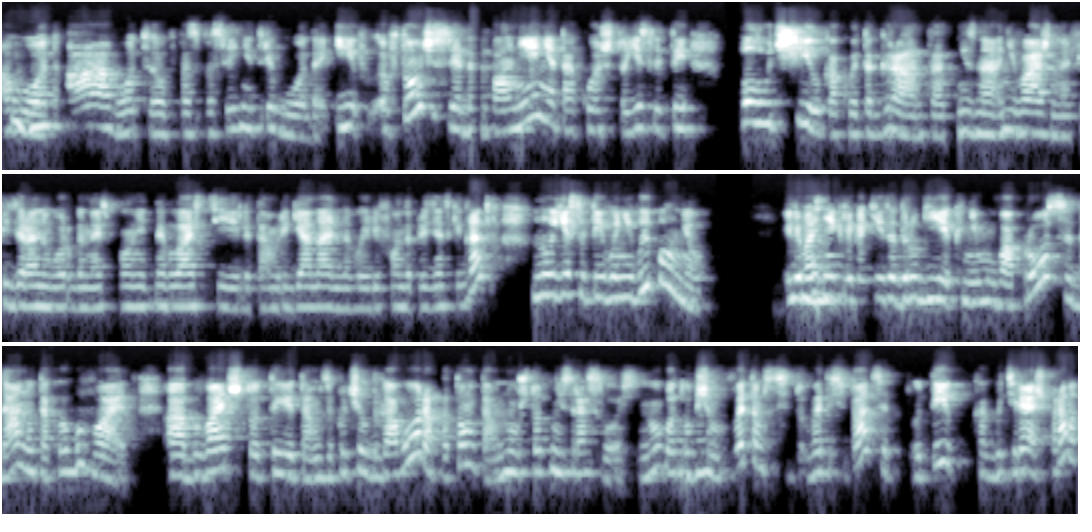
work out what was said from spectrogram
mm-hmm. вот, а вот в последние три года. И в, в том числе дополнение такое, что если ты получил какой-то грант от, не знаю, неважно, федерального органа исполнительной власти или там регионального или фонда президентских грантов, но если ты его не выполнил, или возникли какие-то другие к нему вопросы, да, ну, такое бывает. А, бывает, что ты там заключил договор, а потом там, ну, что-то не срослось. Ну, вот, в общем, в, этом, в этой ситуации ты как бы теряешь право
